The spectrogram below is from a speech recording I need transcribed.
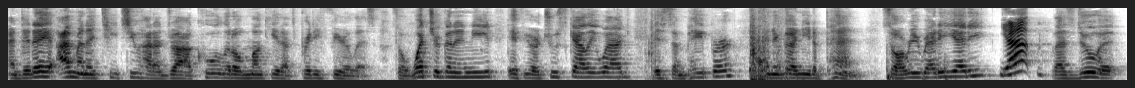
And today I'm going to teach you how to draw a cool little monkey that's pretty fearless. So what you're going to need, if you're a true scallywag, is some paper and you're going to need a pen. So are we ready, Yeti? Yep. Let's do it.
